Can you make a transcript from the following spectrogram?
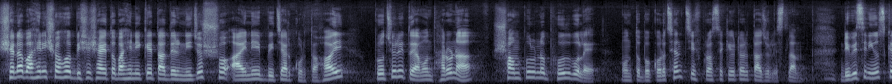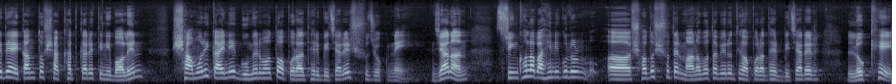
সেনাবাহিনী সহ বিশেষায়িত বাহিনীকে তাদের নিজস্ব আইনে বিচার করতে হয়। প্রচলিত এমন ধারণা সম্পূর্ণ ভুল বলে মন্তব্য করেছেন chief prosecutor Tajul Islam. DBC নিউজকে দেয়া একান্ত সাক্ষাৎকারে তিনি বলেন, সামরিক আইনে গুমের মতো অপরাধের বিচারের সুযোগ নেই। জানান, শৃঙ্খলা বাহিনীগুলোর সদস্যদের মানবতা বিরোধী অপরাধের বিচারের লক্ষ্যেই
